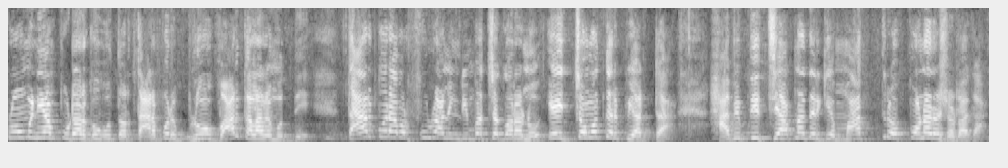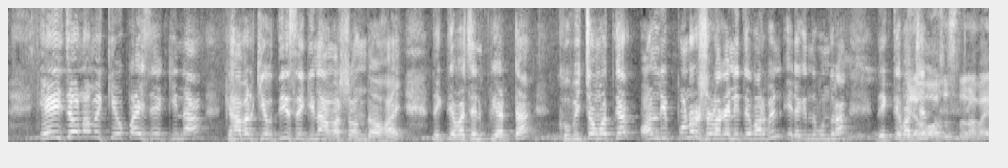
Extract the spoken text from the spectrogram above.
প্রোমিনিয়াম পুটার কবুতর তারপরে ব্লু বার কালারের মধ্যে। তারপরে আবার ফুল রানিং ডিম বাচ্চা করানো এই চমৎকার পেয়ারটা। হাবিব দিচ্ছে আপনাদেরকে মাত্র পনেরোশো টাকা। এই জন্মে কেউ পাইছে কিনা আবার কেউ দিয়েছে কিনা আমার সন্দেহ হয়। দেখতে পাচ্ছেন পেয়ারটা খুবই চমৎকার। অনলি পনেরোশো টাকা নিতে পারবেন। এটা কিন্তু বন্ধুরা দেখতে পাচ্ছেন। অসুস্থ না ভাই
